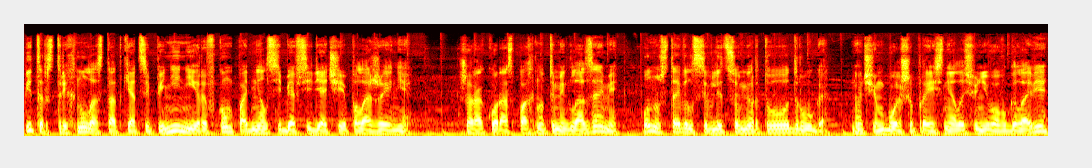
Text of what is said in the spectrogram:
Питер стряхнул остатки оцепенения и рывком поднял себя в сидячее положение. Широко распахнутыми глазами он уставился в лицо мертвого друга, но чем больше прояснялось у него в голове,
